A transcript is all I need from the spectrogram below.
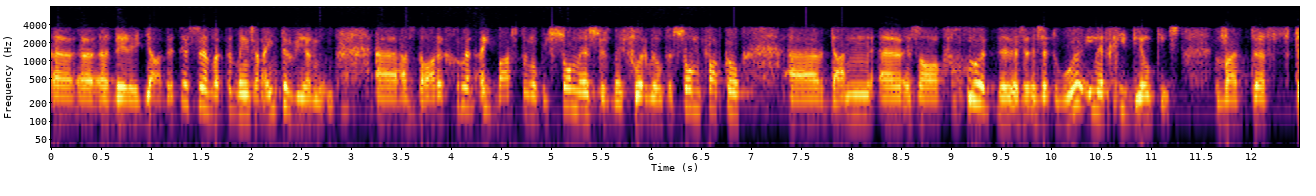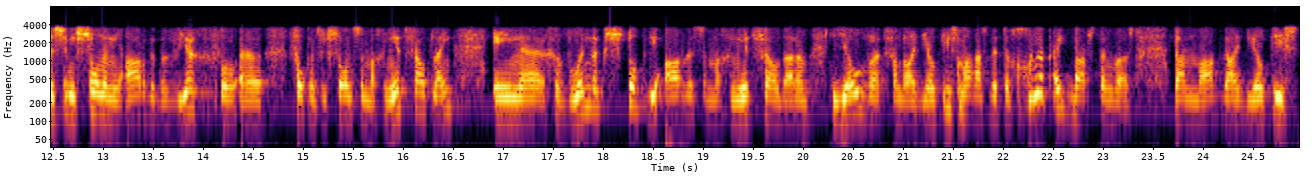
uh uh, uh Derek. Ja, dit is uh, wat mense ruimte weer noem. Uh as daar 'n groot uitbarsting op die son is, soos byvoorbeeld 'n sonvakkel, uh dan uh is daar groot is, is dit hoë energie deeltjies wat uh, tussen die son en die aarde beweeg vol, uh volgens die son se magneetveldlyn en uh gewoonlik stop die aarde se magneetveld daarom heelwat van daai deeltjies, maar as dit 'n groot uitbarsting was, dan maak daai deeltjies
